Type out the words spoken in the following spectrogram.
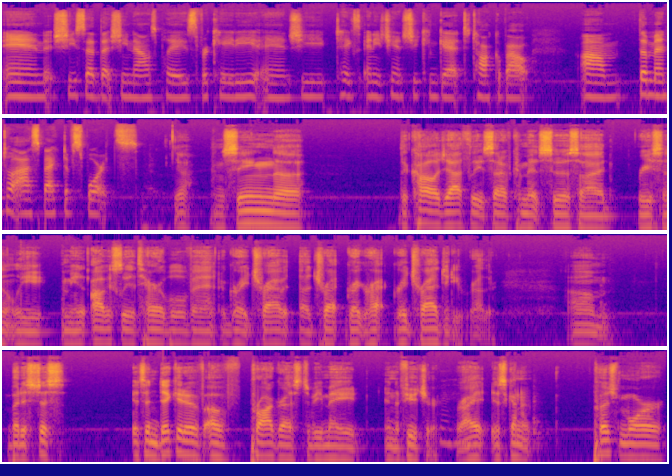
And she said that she now plays for Katie, and she takes any chance she can get to talk about um, the mental aspect of sports. Yeah, and seeing the the college athletes that have committed suicide recently. I mean, obviously a terrible event, a great tra- a tra- great great tragedy rather. Um, but it's just it's indicative of progress to be made in the future, right? It's going to push more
